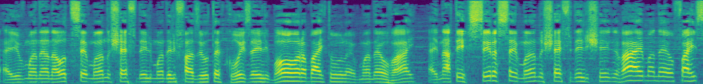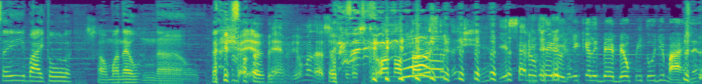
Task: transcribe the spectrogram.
Aí o Manel, na outra semana, o chefe dele manda ele fazer outra coisa, aí ele, bora, baitola. Aí o Manel vai. Aí na terceira semana, o chefe dele chega, vai, Manel, faz isso aí, baitola. Aí o Manel, não. É mesmo, viu, mano? Só tô eu anotar essa daí. Esse era o, seria o dia que ele bebeu pitu demais, né?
